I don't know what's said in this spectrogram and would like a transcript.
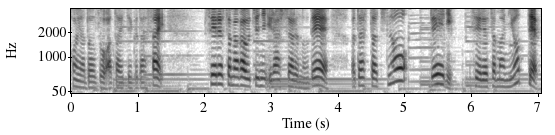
今夜どうぞ与えてください。聖霊様がうちにいらっしゃるので私たちの霊に聖霊様によって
